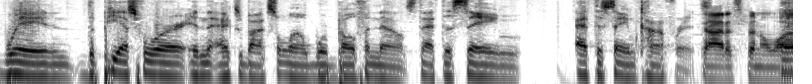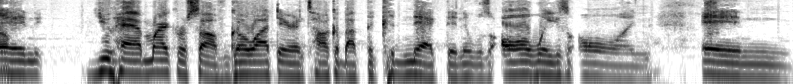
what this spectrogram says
when the PS4 and the Xbox One were both announced at the same at the same conference. God, it's been a while. And you had Microsoft go out there and talk about the Kinect, and it was always on, and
